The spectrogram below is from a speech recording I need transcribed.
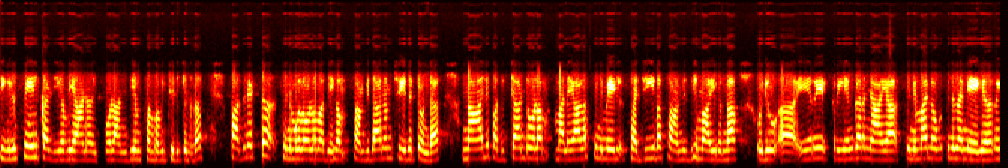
ചികിത്സയിൽ കഴിയവെയാണ് ഇപ്പോൾ അന്ത്യം സംഭവിച്ചിരിക്കുന്നത്. പതിനെട്ട് സിനിമകളോളം അദ്ദേഹം സംവിധാനം ചെയ്തിട്ടുണ്ട്. നാല് പതിറ്റാണ്ടോളം മലയാള സിനിമയിൽ സജീവ സാന്നിധ്യമായിരുന്ന ഒരു ഏറെ പ്രിയങ്കരനായ സിനിമാ ലോകത്തിന് തന്നെ ഏറെ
